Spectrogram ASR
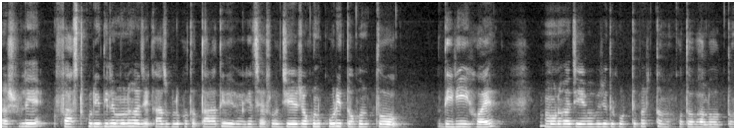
আসলে ফাস্ট করিয়ে দিলে মনে হয় যে কাজগুলো কত তাড়াতাড়ি হয়ে গেছে। আসলে যে যখন করি তখন তো দেরি হয়। মনে হয় যে এভাবে যদি করতে পারতাম, কত ভালো হতো।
